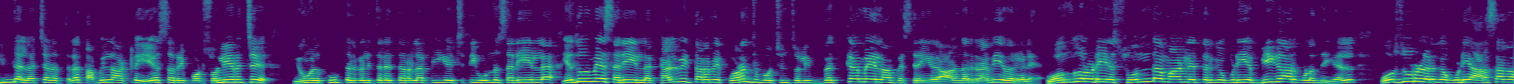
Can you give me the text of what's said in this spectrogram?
இந்த லட்சணத்துல தமிழ்நாட்டுல ஏசர் ரிப்போர்ட் சொல்லிருச்சு. இவங்களுக்கு கூட்டல் கழித்தலை தரல பிஹெச்டி ஒன்றும் சரியில்லை எதுவுமே சரியில்லை. கல்வி தரமே குறைஞ்சு போச்சுன்னு சொல்லி வெக்கமே எல்லாம் பேசுறீங்க ஆளுநர் ரவி அவர்களே. உங்களுடைய சொந்த மாநிலத்தில் இருக்கக்கூடிய பீகார் குழந்தைகள் ஒசூரில் இருக்கக்கூடிய அரசாங்க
